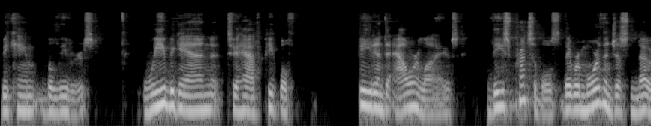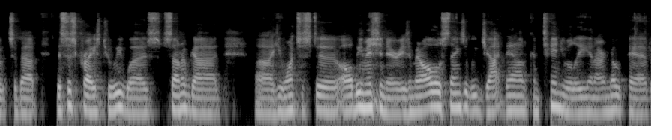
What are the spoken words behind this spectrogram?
became believers, we began to have people feed into our lives these principles, they were more than just notes about this is Christ, who he was, Son of God. Uh, he wants us to all be missionaries. I mean, all those things that we jot down continually in our notepad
